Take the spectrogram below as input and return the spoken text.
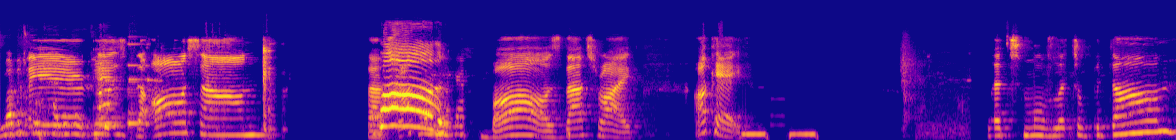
Where is the R sound? That's right. Buzz, that's right. Okay. Let's move a little bit down.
